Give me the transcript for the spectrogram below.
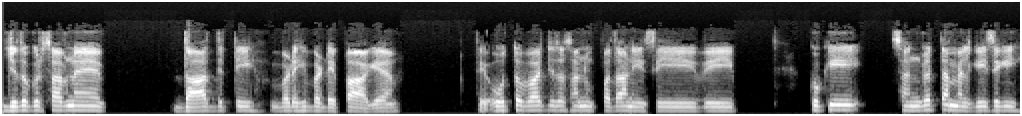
ਜਦੋਂ ਗੁਰਸਾਹਿਬ ਨੇ ਦਾਤ ਦਿੱਤੀ, ਬੜੇ ਹੀ ਵੱਡੇ ਭਾਗ ਆ। ਤੇ ਉਸ ਤੋਂ ਬਾਅਦ ਜਦੋਂ ਸਾਨੂੰ ਪਤਾ ਨਹੀਂ ਸੀ ਵੀ ਕਿਉਂਕਿ ਸੰਗਤ ਤਾਂ ਮਿਲ ਗਈ ਸੀਗੀ,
